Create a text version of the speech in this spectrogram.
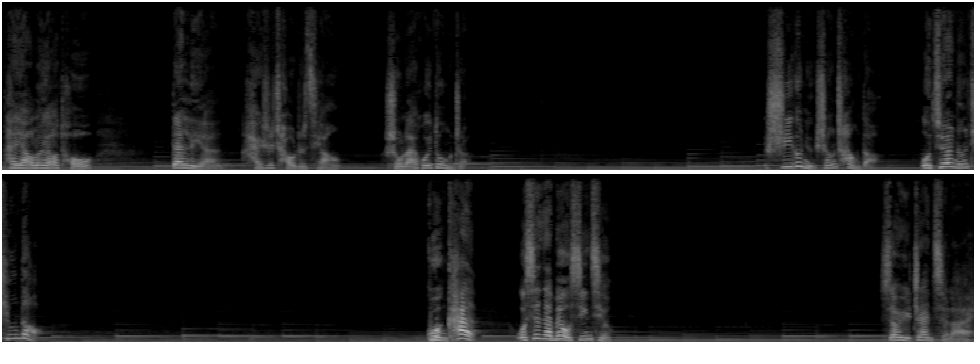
他摇了摇头，但脸还是朝着墙，手来回动着。是一个女生唱的，我居然能听到！滚开！我现在没有心情。小雨站起来，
